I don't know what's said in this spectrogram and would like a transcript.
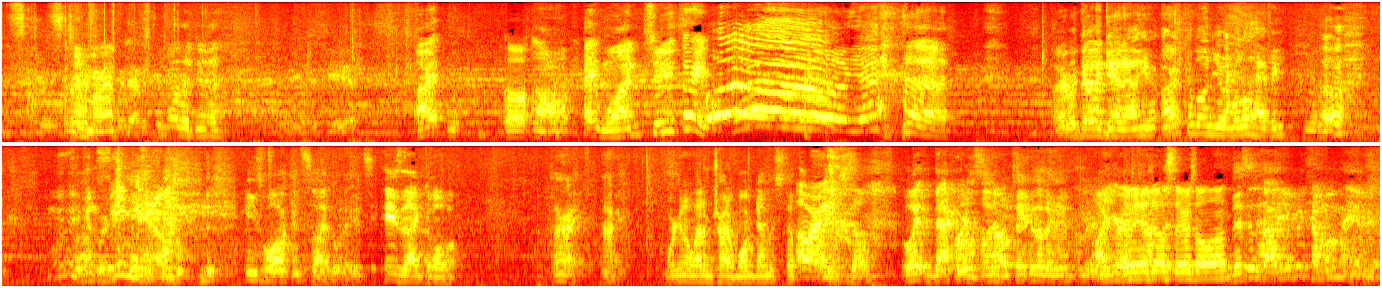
Let's, let's turn him around. You know they do the. All right. Oh. Oh, hey, one, two, three. Whoa! Yeah. All right, we'll do it again out here. All right, come on, you're a little heavy. Uh, we can we're- feed him. He's walking sideways. He's that cool. All right, all right. We're gonna let him try to walk down the steps All by himself. Wait, backwards? Uh-uh, No. Take his other hand. Are you Let me head downstairs, hold on. This is how you become a man.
